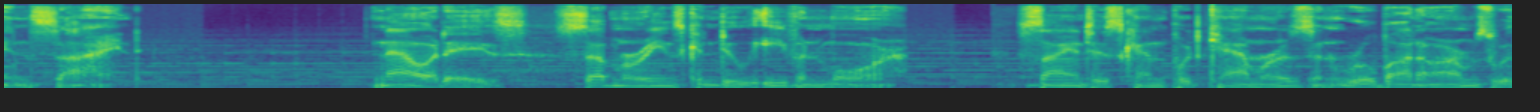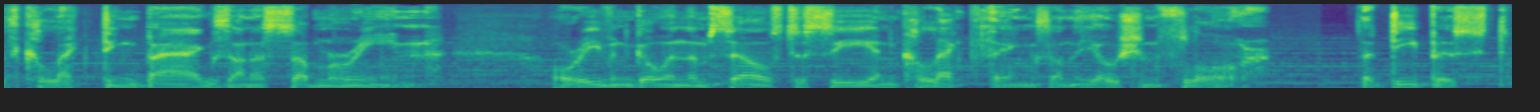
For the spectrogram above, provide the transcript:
inside. Nowadays, submarines can do even more. Scientists can put cameras and robot arms with collecting bags on a submarine, or even go in themselves to see and collect things on the ocean floor. The deepest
